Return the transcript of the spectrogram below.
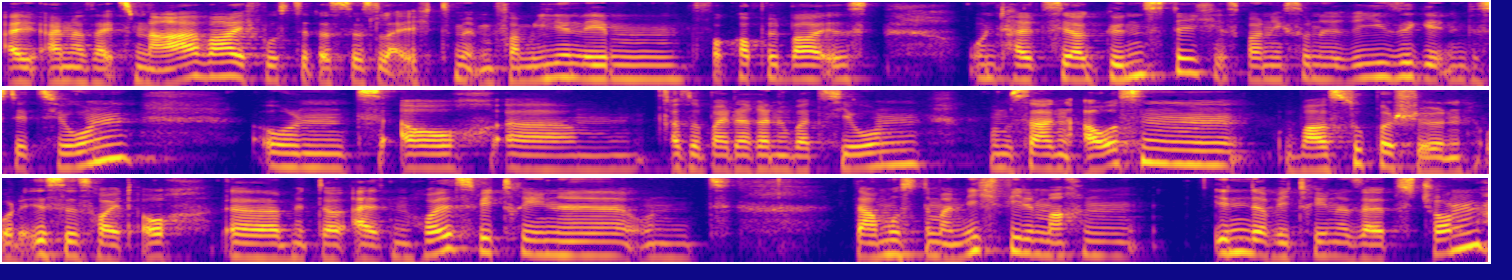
einerseits nahe war. Ich wusste, dass das leicht mit dem Familienleben verkoppelbar ist und halt sehr günstig. Es war nicht so eine riesige Investition. Und auch, ähm, also bei der Renovation, man muss sagen, außen war es super schön oder ist es heute auch äh, mit der alten Holzvitrine und da musste man nicht viel machen. In der Vitrine selbst schon,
